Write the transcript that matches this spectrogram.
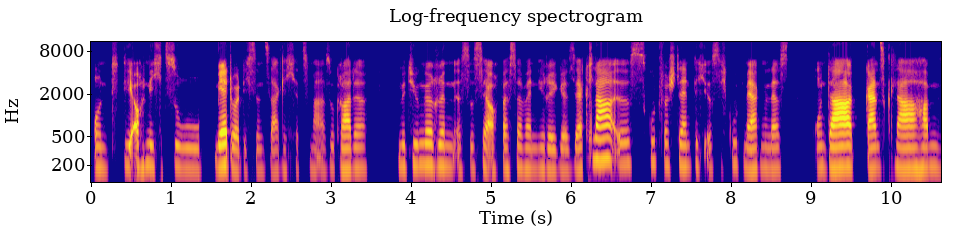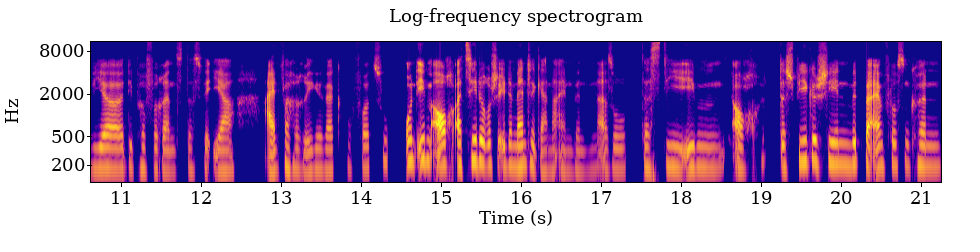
und die auch nicht so mehrdeutig sind, sage ich jetzt mal. Also gerade mit Jüngeren ist es ja auch besser, wenn die Regel sehr klar ist, gut verständlich ist, sich gut merken lässt. Und da ganz klar haben wir die Präferenz, dass wir eher einfache Regelwerke bevorzugen und eben auch erzählerische Elemente gerne einbinden. Also, dass die eben auch das Spielgeschehen mit beeinflussen können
